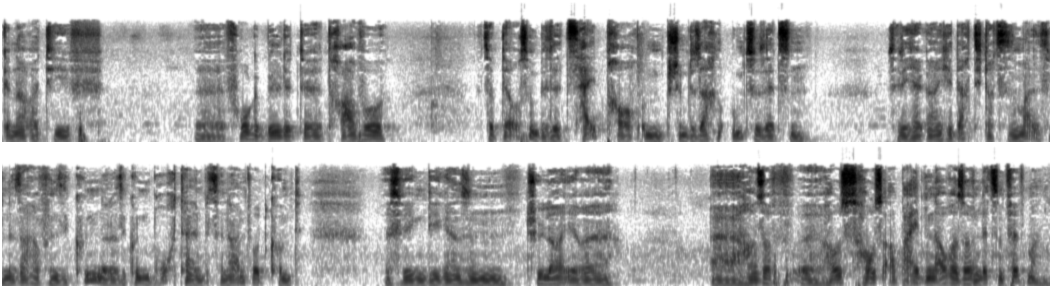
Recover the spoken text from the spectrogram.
generativ äh, vorgebildete Travo, als ob der auch so ein bisschen Zeit braucht, um bestimmte Sachen umzusetzen. Das hätte ich ja gar nicht gedacht. Ich dachte, das ist mal alles so eine Sache von Sekunden oder Sekundenbruchteilen, bis eine Antwort kommt. Weswegen die ganzen Schüler ihre äh, Hausauf, äh, Haus, Hausarbeiten auch aus auf den letzten Pfiff machen.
